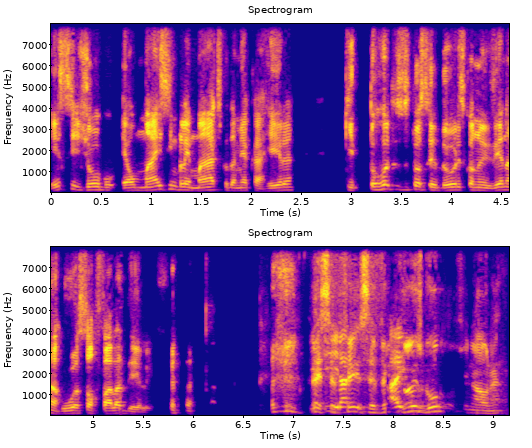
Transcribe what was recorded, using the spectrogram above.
esse jogo é o mais emblemático da minha carreira que todos os torcedores, quando me vê na rua, só fala dele. É, você, fez, você, fez, aí, dois gols no final, né?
